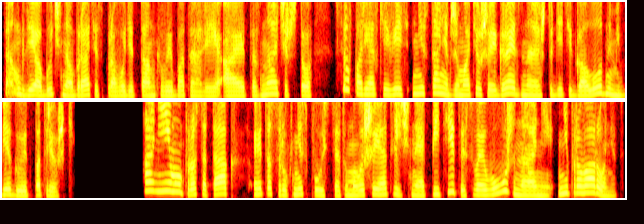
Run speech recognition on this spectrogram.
там, где обычно братец проводит танковые баталии, а это значит, что все в порядке, ведь не станет же Матюша играть, зная, что дети голодными бегают по трёшке. Они ему просто так это с рук не спустят. У малышей отличный аппетит, и своего ужина они не проворонят.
